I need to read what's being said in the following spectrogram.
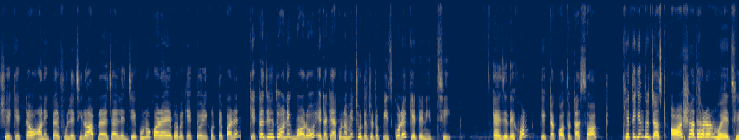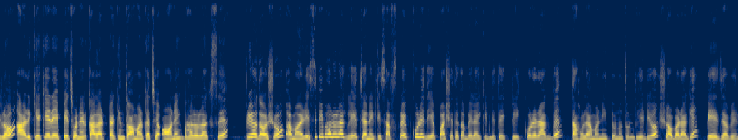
সেই কেকটাও অনেকটাই ফুলেছিল। আপনারা চাইলে যে কোনো কড়াইয়ে এভাবে কেক তৈরি করতে পারেন। কেকটা যেহেতু অনেক বড়, এটাকে এখন আমি ছোট ছোট পিস করে কেটে নিচ্ছি। এই যে দেখুন, কেকটা কতটা সফট। খেতে কিন্তু জাস্ট অসাধারণ হয়েছিল। আর কেকের এই পেছনের কালারটা কিন্তু আমার কাছে অনেক ভালো লাগছে। প্রিয় দর্শক, আমার রেসিপি ভালো লাগলে চ্যানেলটি সাবস্ক্রাইব করে দিয়ে পাশে থাকা বেল আইকনটিতে ক্লিক করে রাখবেন, তাহলে আমার নিত্য নতুন ভিডিও সবার আগে পেয়ে যাবেন।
